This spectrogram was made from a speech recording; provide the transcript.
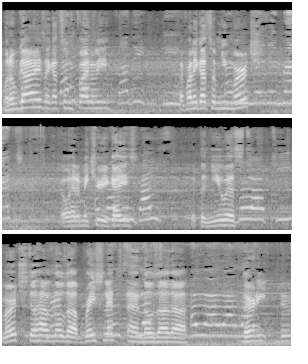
What up, guys? I got some finally. I finally got some new merch. Go ahead and make sure you guys get the newest merch. Still have those uh, bracelets and those other dirty dude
